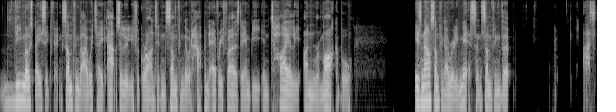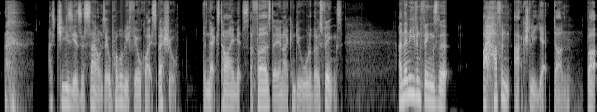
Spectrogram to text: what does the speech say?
The most basic thing, something that I would take absolutely for granted, and something that would happen every Thursday and be entirely unremarkable, is now something I really miss, and something that, as, as cheesy as this sounds, it will probably feel quite special the next time it's a Thursday and I can do all of those things. And then even things that I haven't actually yet done, but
